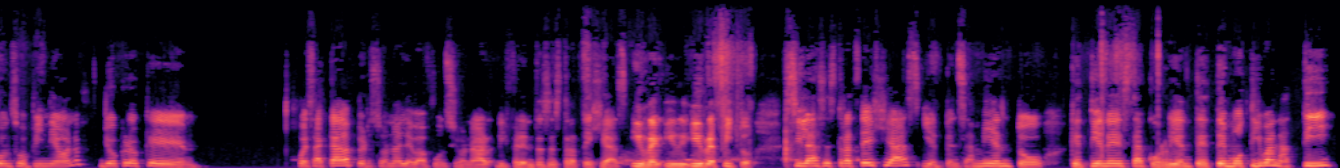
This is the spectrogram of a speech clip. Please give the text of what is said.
con su opinión. Yo creo que, pues a cada persona le va a funcionar diferentes estrategias. Y, y, repito, si las estrategias y el pensamiento que tiene esta corriente te motivan a ti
